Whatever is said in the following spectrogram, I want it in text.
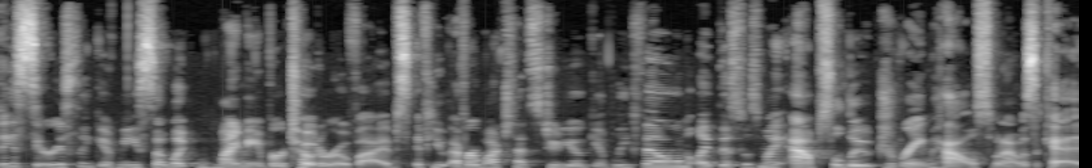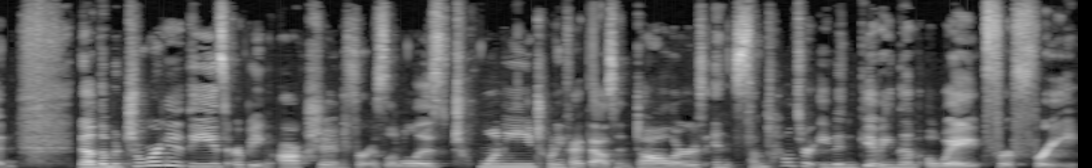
they seriously give me some like my neighbor Totoro vibes. If you ever watched that Studio Ghibli film, like this was my absolute dream house when I was a kid. Now, the majority of these are being auctioned for as little as $20,000, $25,000, and some towns are even giving them away for free.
